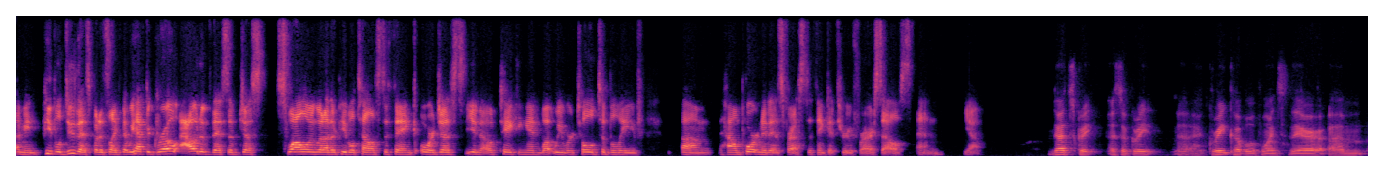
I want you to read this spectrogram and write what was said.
I mean, people do this, but it's like that we have to grow out of this of just swallowing what other people tell us to think or just, you know, taking in what we were told to believe. um, how important it is for us to think it through for ourselves. And yeah. That's great. That's a great, uh, great couple of points there. Um,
